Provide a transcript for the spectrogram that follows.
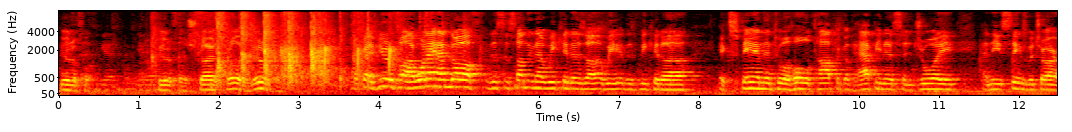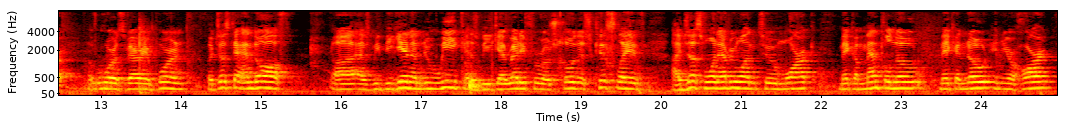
Beautiful. Beautiful. Shkoyach, really beautiful. Okay, beautiful. I want to end off. This is something that we could, as uh, we we could uh, expand into a whole topic of happiness and joy and these things, which are, of course, very important. But just to end off, uh, as we begin a new week, as we get ready for Rosh Chodesh Kislev, I just want everyone to mark, make a mental note, make a note in your heart.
